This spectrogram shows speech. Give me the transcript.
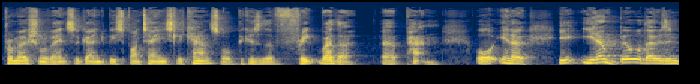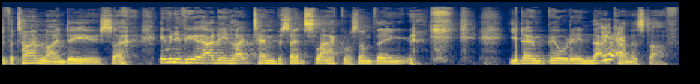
promotional events are going to be spontaneously cancelled because of the freak weather uh, pattern. Or, you know, you, you don't build those into the timeline, do you? So even if you add in like 10% slack or something, you don't build in that yeah. kind of stuff.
